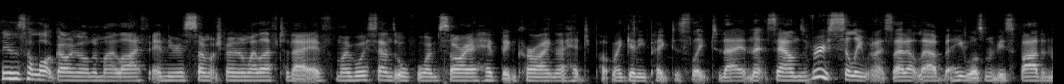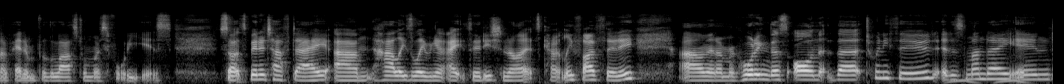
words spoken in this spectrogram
there was a lot going on in my life and there is so much going on in my life today. If my voice sounds awful, I'm sorry. I have been crying. I had to put my guinea pig to sleep today, and that sounds very silly when I say it out loud, but he was my best bud and I've had him for the last almost four years. So, it's been a tough day. Um, Harley's leaving at 8.30 tonight. It's currently 5.30, um, and I'm recording this on the 23rd. It is Monday and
